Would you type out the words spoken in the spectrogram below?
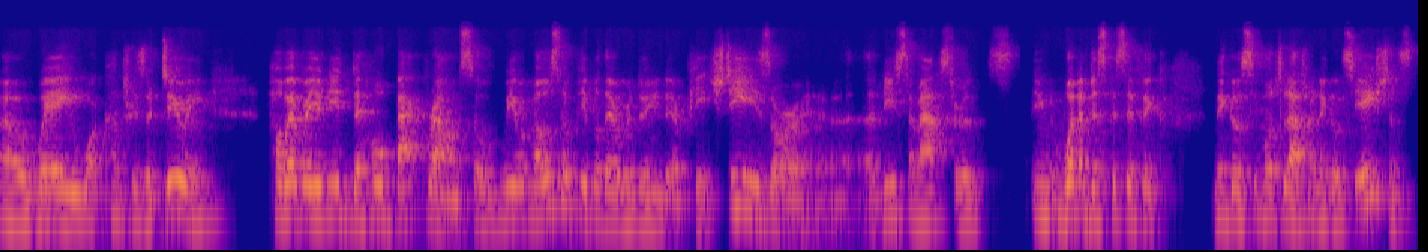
uh, way what countries are doing. However, you need the whole background. So we were most of the people there were doing their PhDs or uh, at least a master's in one of the specific negoci- multilateral negotiations.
